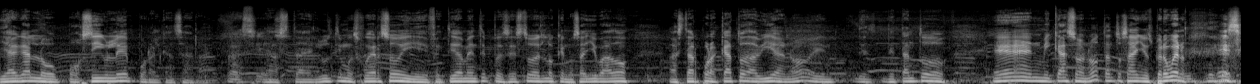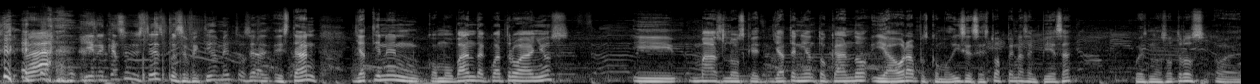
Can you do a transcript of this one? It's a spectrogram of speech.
Y haga lo posible por alcanzarla. Así es. Hasta el último esfuerzo y efectivamente, pues esto es lo que nos ha llevado a estar por acá todavía, ¿no? De, de tanto, en mi caso, ¿no? Tantos años. Pero bueno, es- y en el caso de ustedes, pues efectivamente, o sea, están, ya tienen como banda cuatro años y más los que ya tenían tocando y ahora, pues como dices, esto apenas empieza. Pues nosotros eh,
